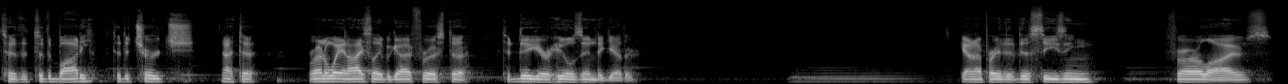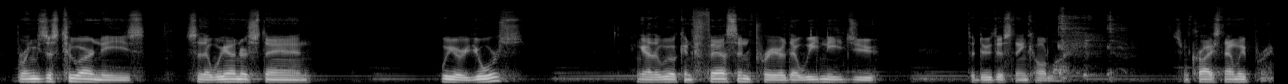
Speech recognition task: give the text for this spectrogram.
to the, to the body, to the church, not to run away and isolate, but God, for us to, to dig our heels in together. God, I pray that this season for our lives brings us to our knees so that we understand we are yours and God, that we'll confess in prayer that we need you to do this thing called life. So in Christ's name we pray.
